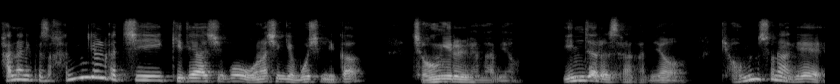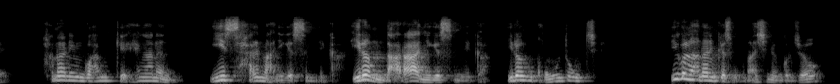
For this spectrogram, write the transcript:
하나님께서 한결같이 기대하시고 원하신 게 무엇입니까? 정의를 행하며 인자를 사랑하며 겸손하게 하나님과 함께 행하는 이 삶 아니겠습니까? 이런 나라 아니겠습니까? 이런 공동체. 이걸 하나님께서 원하시는 거죠.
